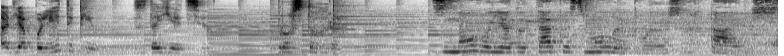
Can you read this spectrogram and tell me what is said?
а для політиків, здається, просто гра. Знову я до тебе з молитвою звертаюсь.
